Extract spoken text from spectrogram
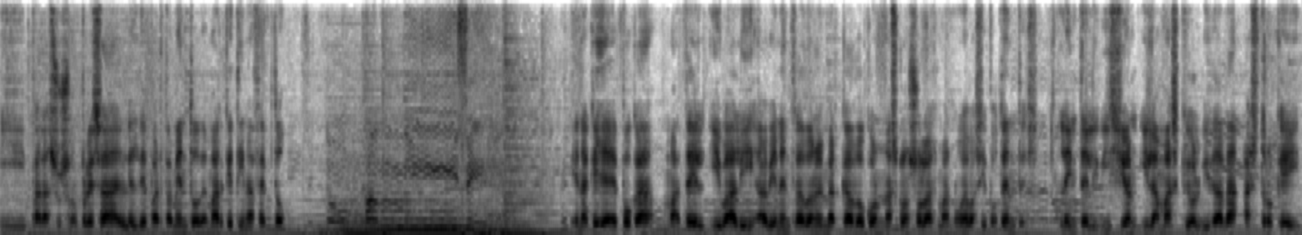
Y para su sorpresa, el departamento de marketing aceptó. En aquella época, Mattel y Bally habían entrado en el mercado con unas consolas más nuevas y potentes, la Intellivision y la más que olvidada Astrocade,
